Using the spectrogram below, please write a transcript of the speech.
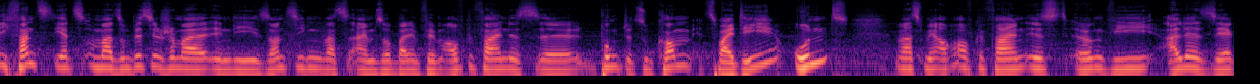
Ich fand es jetzt, um mal so ein bisschen schon mal in die sonstigen, was einem so bei dem Film aufgefallen ist, äh, Punkte zu kommen, 2D und was mir auch aufgefallen ist, irgendwie alle sehr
